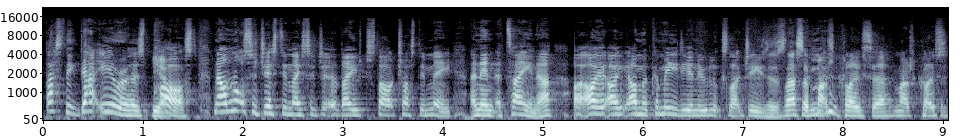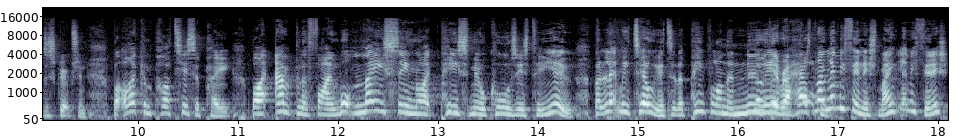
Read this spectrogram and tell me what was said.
That's the, that era has passed. Yeah. Now, I'm not suggesting they, suge- they start trusting me, an entertainer. I, I, I'm a comedian who looks like Jesus. That's a much closer, much closer description. But I can participate by amplifying what may seem like piecemeal causes to you. But let me tell you, to the people on the new no, era house, no, let me finish, mate. Let me finish.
